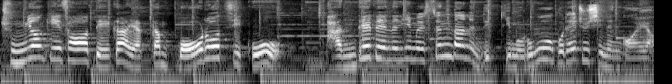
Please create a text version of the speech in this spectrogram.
중력에서 내가 약간 멀어지고 반대되는 힘을 쓴다는 느낌으로 호흡을 해주시는 거예요.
